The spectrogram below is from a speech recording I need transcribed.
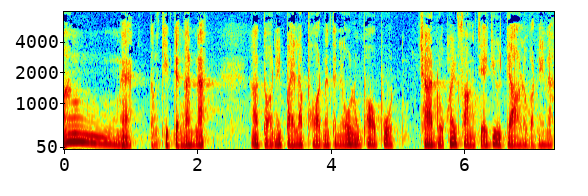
มั้งนะต้องคิดอย่างนั้นนะต่อนนี้ไปรับพรนะแต่โอ้หลวงพ่อพูด ชาดกให้ฟังเสียยืดยาวเลยวันนี้นะ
